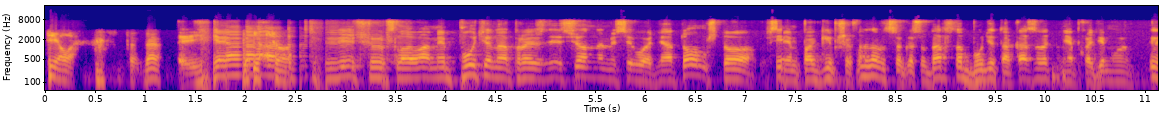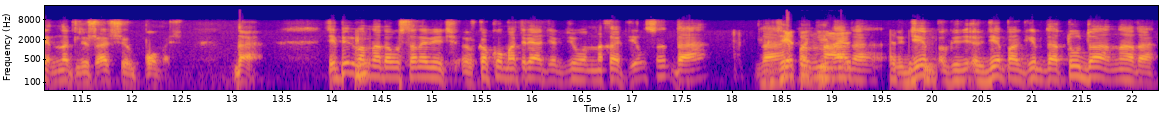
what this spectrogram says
тело. Да? Я отвечу словами Путина, произнесенными сегодня, о том, что всем погибших вагнеровцев государство будет оказывать необходимую или надлежащую помощь. Да. Теперь вам надо установить, в каком отряде, где он находился. Да, да, где погиб, надо, где, где, где погиб, да, туда надо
